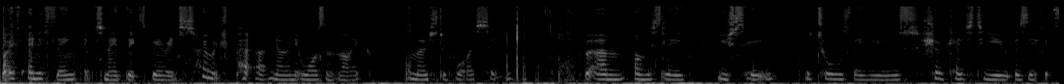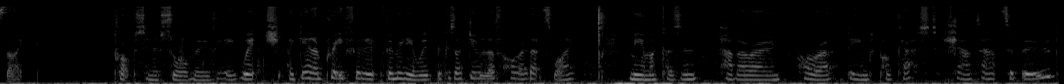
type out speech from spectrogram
but if anything, it's made the experience so much better knowing it wasn't like most of what I'd seen. But um, obviously, you see the tools they use showcased to you as if it's like props in a Saw movie, which again I'm pretty familiar with because I do love horror. That's why me and my cousin have our own horror themed podcast. Shout out to Boob.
